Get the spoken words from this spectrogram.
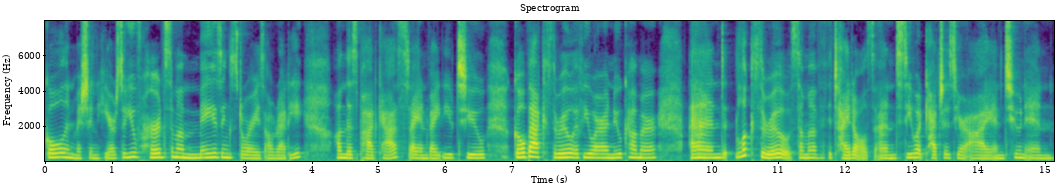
goal and mission here. So, you've heard some amazing stories already on this podcast. I invite you to go back through if you are a newcomer and look through some of the titles and see what catches your eye and tune in.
